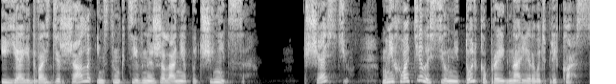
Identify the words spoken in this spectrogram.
и я едва сдержала инстинктивное желание подчиниться. Счастью, мне хватило сил не только проигнорировать приказ,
